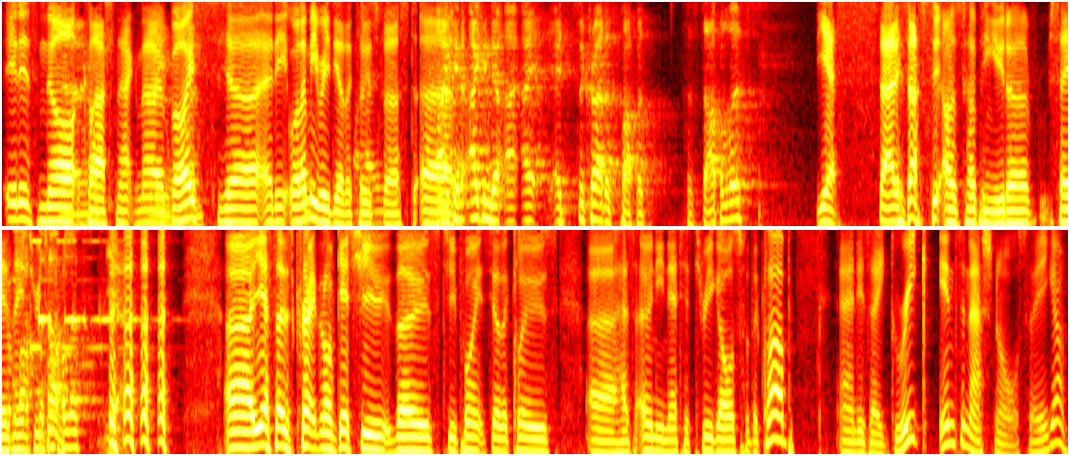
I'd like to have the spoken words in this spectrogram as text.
It is not Yeah. Klasnak, no, Move boys. Yeah, Eddie. Well, let me read the other clues first. Uh, I can I can do I, I it's Socrates Papastopoulos. yes, that is absolutely. I was hoping you'd uh, say his name three times. Yeah. Uh, yes, that is correct. That'll get you those two points. The other clues uh, has only netted three goals for the club and is a Greek international. So there you go.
